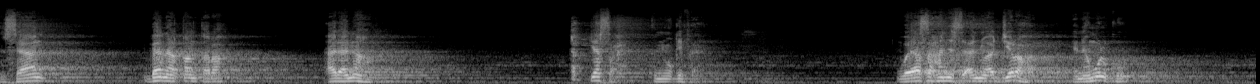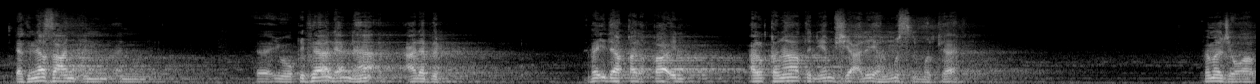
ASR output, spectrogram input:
إنسان بنى قنطرة على نهر يصح أن يوقفها ويصح أن يؤجرها لأنها ملكه لكن يصح أن أن يوقفها لأنها على بر فإذا قال قائل القناطر يمشي عليها المسلم والكافر فما الجواب؟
